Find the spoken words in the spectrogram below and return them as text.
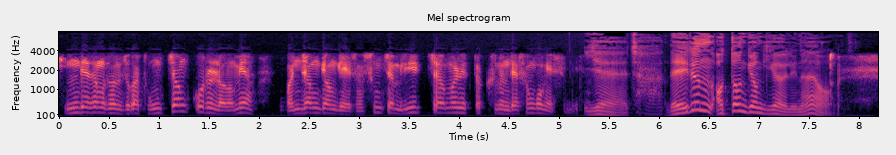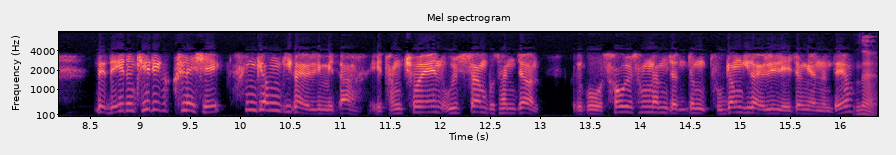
김대성 선수가 동점골을 넣으며 원정 경기에서 승점 1점을 획득하는 데 성공했습니다. 예, 자 내일은 어떤 경기가 열리나요? 네, 내일은 K리그 클래식 한 경기가 열립니다. 당초엔 울산 부산전 그리고 서울 성남전 등 두 경기가 열릴 예정이었는데요. 네.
